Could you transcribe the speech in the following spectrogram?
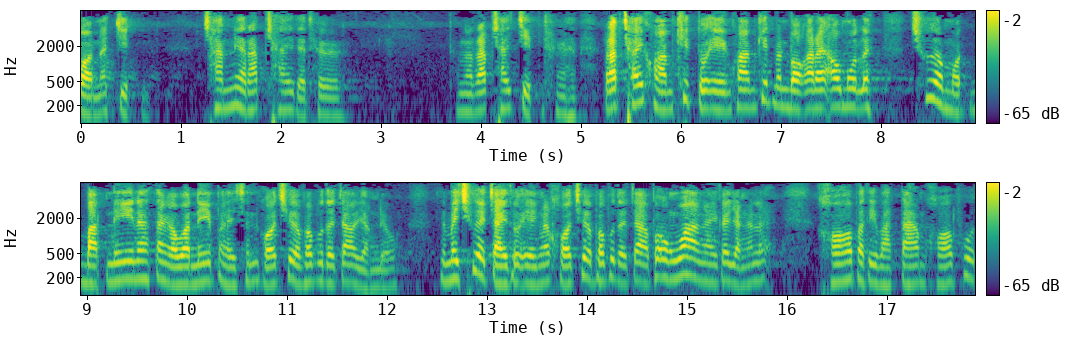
ก่อนนะจิตฉันเนี่ยรับใช้แต่เธอท่านรับใช้จิต รับใช้ความคิดตัวเอง ความคิดมันบอกอะไรเอาหมดเลย เชื่อหมดบัดนี้นะตั้งแต่วันนี้ไป ฉันขอเชื่อพระพุทธเจ้าอย่างเดียว ไม่เชื่อใจตัวเองแล้วขอเชื่อพระพุทธเจ้า พระองค์ว่าไงก็อย่างนั้นแหละ ขอปฏิบัติตามขอพูด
